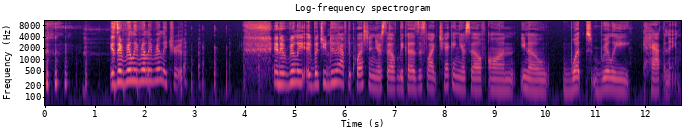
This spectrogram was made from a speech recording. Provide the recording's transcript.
Is it really, really, really true? and it really, but you do have to question yourself because it's like checking yourself on, you know, what's really happening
